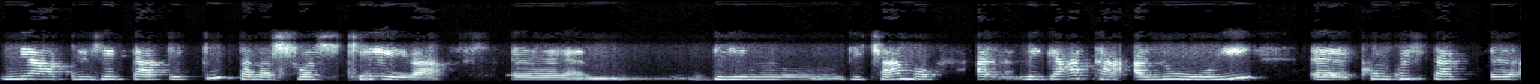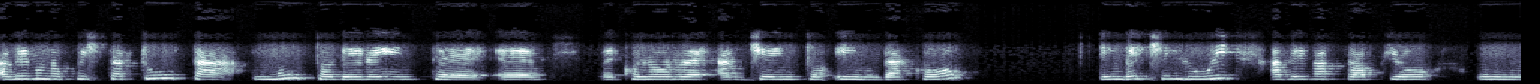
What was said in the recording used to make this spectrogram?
mi ha presentato tutta la sua schiera Ehm, di, diciamo, legata a lui, eh, questa, eh, avevano questa tuta molto aderente eh, color argento indaco, invece lui aveva proprio un,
